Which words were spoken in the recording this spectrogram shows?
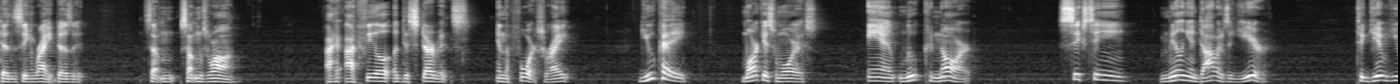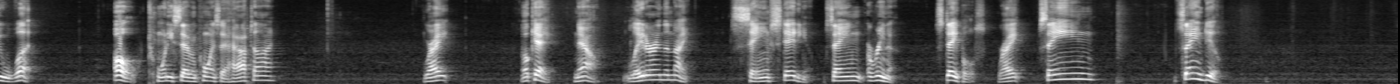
Doesn't seem right, does it? Something something's wrong. I, I feel a disturbance in the force, right? UK Marcus Morris and Luke Kennard $16 million a year to give you what? Oh, 27 points at halftime? Right? Okay, now, later in the night, same stadium, same arena, Staples, right? Same same deal.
